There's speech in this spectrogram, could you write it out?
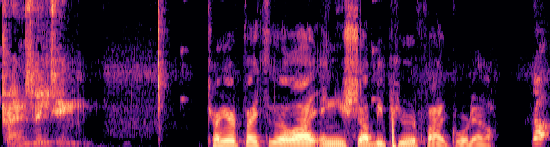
Translating. Turn your face to the light and you shall be purified, Cordell. Oh,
